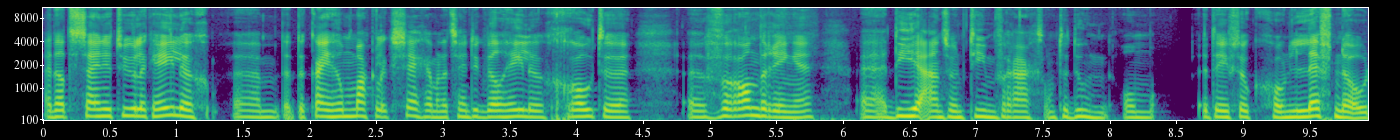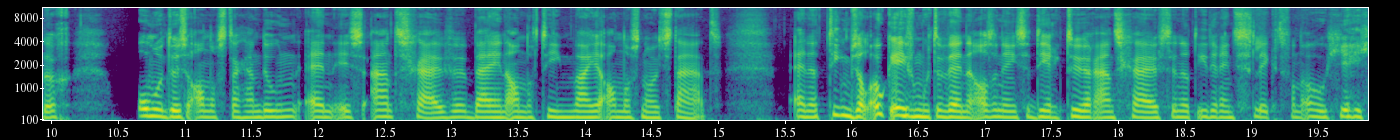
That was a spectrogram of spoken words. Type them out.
En dat zijn natuurlijk hele, um, dat, kan je heel makkelijk zeggen, maar dat zijn natuurlijk wel hele grote uh, veranderingen die je aan zo'n team vraagt om te doen. Om het heeft ook gewoon lef nodig om het dus anders te gaan doen en is aan te schuiven bij een ander team waar je anders nooit staat. En het team zal ook even moeten wennen als ineens de directeur aanschuift en dat iedereen slikt van, oh jee,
